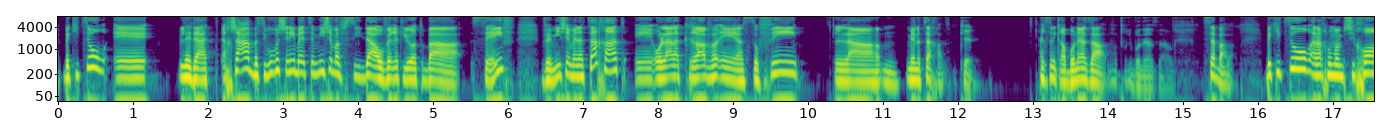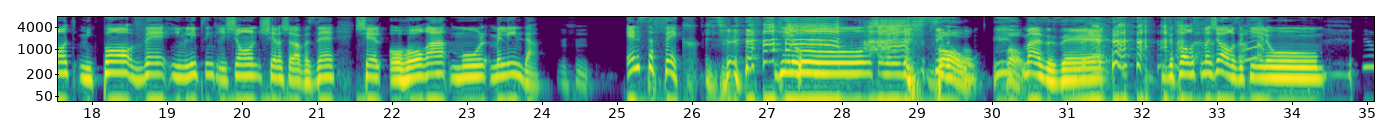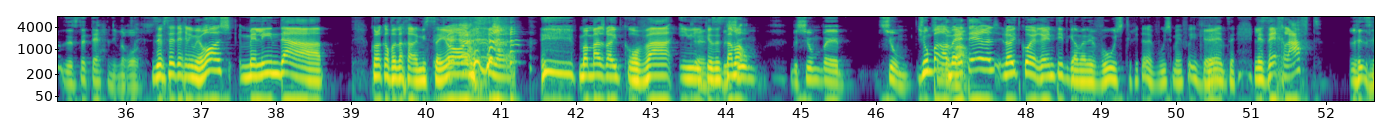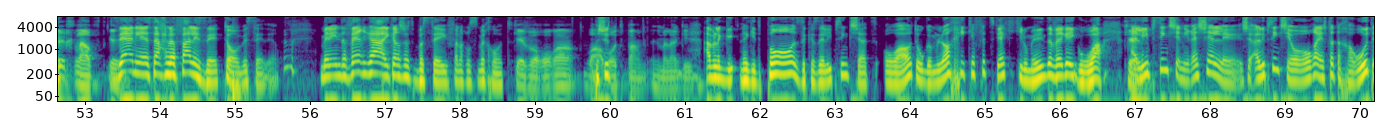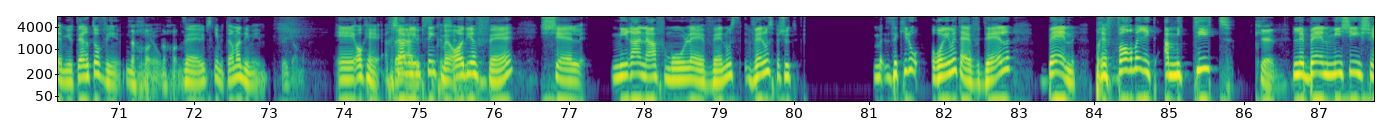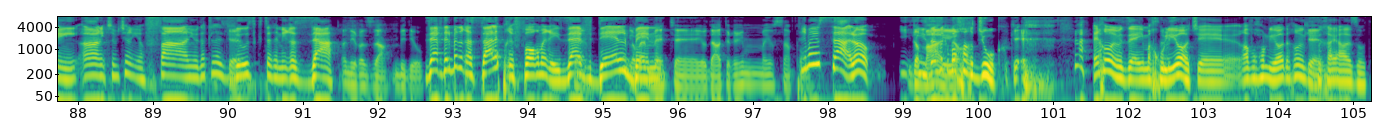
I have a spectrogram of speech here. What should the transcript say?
בקיצור, אה, לדעת, עכשיו בסיבוב השני בעצם מי שמפסידה עוברת להיות בסייף, ומי שמנצחת אה, עולה לקרב אה, הסופי למנצחת. כן. איך זה נקרא? בוני הזהב. לבוני הזהב. סבבה. בקיצור, אנחנו ממשיכות מפה ועם ליפסינק ראשון של השלב הזה, של אוהורה מול מלינדה. אין ספק, כאילו, שמלינדה הפסידה פה. בואו. מה זה, זה... זה פורס מז'ור, זה כאילו... זה הפסד טכני מראש. זה הפסד טכני מראש. מלינדה, כל הכבוד לך על הניסיון. ממש לא היית קרובה, היא כן, כזה שמה... בשום, ב- שום. שום. פרמטר, לא היית קוהרנטית גם הלבוש. תראי את הלבוש, מאיפה היא כן. את זה. לזה החלפת? לזה החלפת, כן. זה אני אעשה החלפה לזה. טוב, בסדר. מלינדה ורגה, העיקר שאת בסייף, אנחנו שמחות. כן, ואורורה, וואו, פשוט- עוד פעם, אין מה להגיד. אבל נגיד, פה, זה כזה ליפסינג שאת רואה אותו, הוא גם לא הכי כיף לצפייה, כי כאילו מלינדה ורגה היא גרועה. כן. הליפסינג שנראה של... ש- הליפסינג שאורה יש לה תחרות, הם יותר טובים. נכון, כאילו, נכון. זה ליפסינגים יותר מדהימים. לגמרי. אה, אוקיי, עכשיו ליפסינג מאוד יפה של נירה נף מול אה, ונוס. ונוס פשוט... זה כאילו, רואים את ההבדל בין פרפורמרית אמיתית כן, לבין מישהי שהיא, אה, אני חושבת שאני יפה, אני יודעת לזוז קצת, אני רזה. אני רזה, בדיוק. זה ההבדל בין רזה לפרפורמרית, זה ההבדל לא בין... באמת אה, יודעת, תראי מה היא עושה פה. תראי מה היא עושה, לא, גם היא זזה כמו לא- חרג'וק. כן. איך אומרים את זה עם החוליות, שרבו חוליות, איך אומרים כן. את החיה הזאת?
